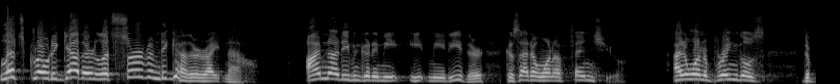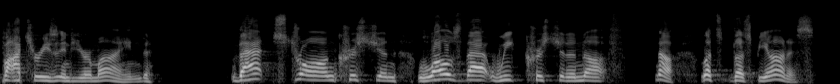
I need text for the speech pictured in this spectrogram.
Let's grow together and let's serve him together right now i'm not even going to eat meat either because i don't want to offend you i don't want to bring those debaucheries into your mind that strong Christian loves that weak Christian enough. Now, let's, let's be honest.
